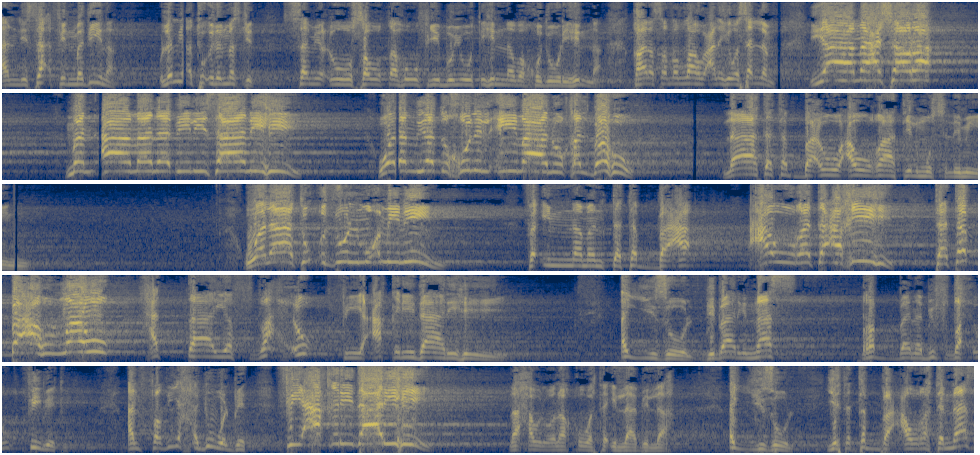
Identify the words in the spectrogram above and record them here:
النساء في المدينة ولم يأتوا إلى المسجد. سمعوا صوته في بيوتهن وخدورهن. قال صلى الله عليه وسلم يا معشر من آمن بلسانه ولم يدخل الإيمان قلبه لا تتبعوا عورات المسلمين ولا تؤذوا المؤمنين. فإن من تتبع عورة أخيه تتبعه الله حتى يفضحه في عقر داره. أي زول ببار الناس ربنا بيفضحه في بيته. الفضيحة جوا البيت في عقر داره. لا حول ولا قوة إلا بالله. أي زول يتتبع عورات الناس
